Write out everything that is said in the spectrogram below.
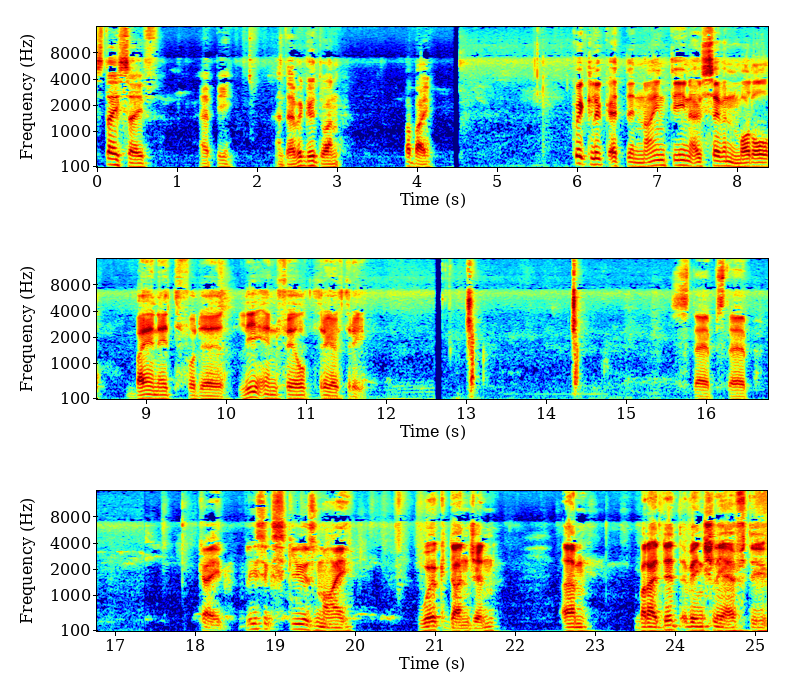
Stay safe, happy, and have a good one. Bye-bye. Quick look at the 1907 model bayonet for the Lee Enfield 303. Stab, stab. Okay, please excuse my work dungeon. Um, but I did eventually have to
